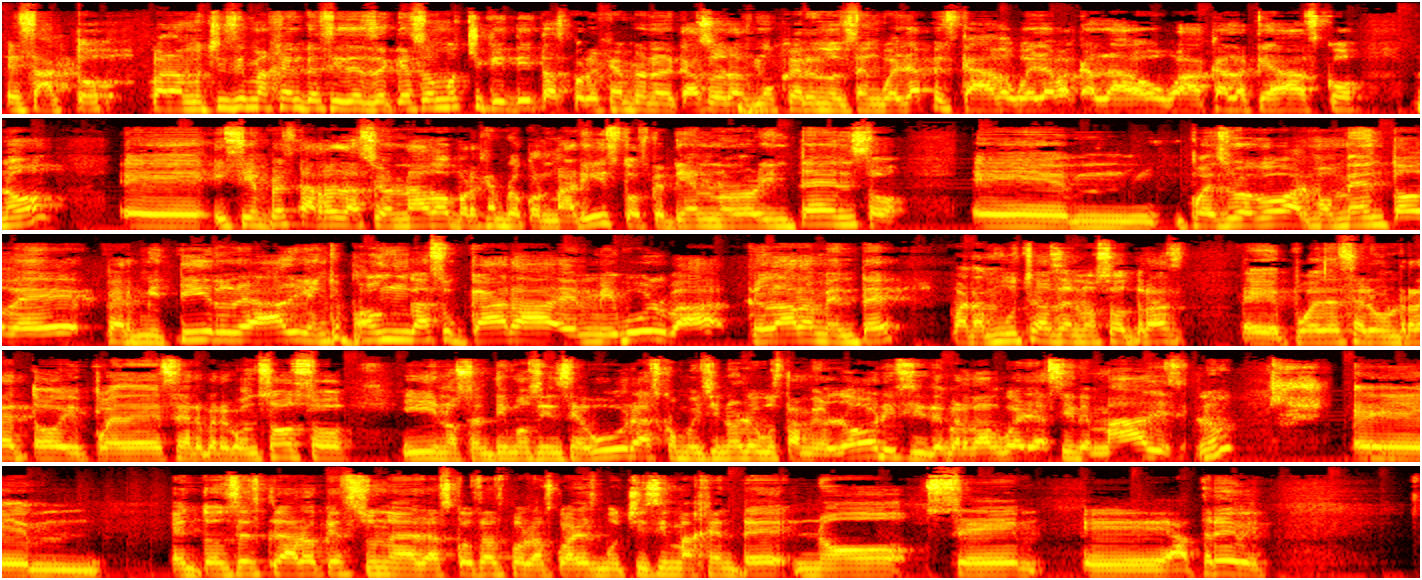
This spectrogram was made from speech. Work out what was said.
Exacto. Para muchísima gente, si desde que somos chiquititas, por ejemplo, en el caso de las mujeres, nos dicen huella pescado, huella bacalao, guacala, qué asco, ¿no? Eh, y siempre está relacionado, por ejemplo, con mariscos que tienen un olor intenso. Eh, pues luego al momento de permitirle a alguien que ponga su cara en mi vulva, claramente para muchas de nosotras eh, puede ser un reto y puede ser vergonzoso y nos sentimos inseguras, como y si no le gusta mi olor y si de verdad huele así de mal, ¿no? Entonces, claro que es una de las cosas por las cuales muchísima gente no se eh, atreve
